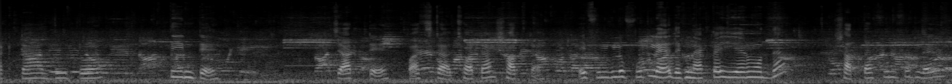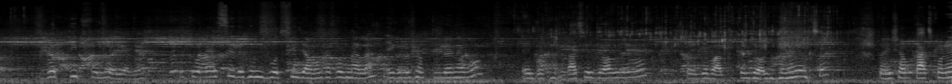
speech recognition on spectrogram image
একটা, দুটো, তিনটে, চারটে, পাঁচটা, ছটা, সাতটা। এই ফুলগুলো ফুটলে, দেখুন, একটা ইয়ের মধ্যে সাতটা ফুল ফুটলে ভর্তি ফুল হয়ে যাবে। তো চলে এসেছি, দেখুন ভর্তি জামা কাপড় মেলা, এগুলো সব তুলে নেব। এই দেখুন, গাছে জল দেবো তো এই যে বালতিতে জল ভরে নিচ্ছে। তো এইসব কাজ করে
